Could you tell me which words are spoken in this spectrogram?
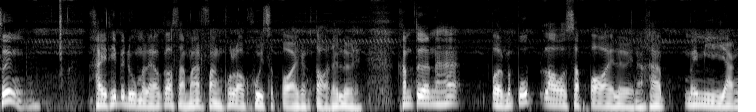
ซึ่งใครที่ไปดูมาแล้วก็สามารถฟังพวกเราคุยสปอยกันต่อได้เลยคำเตือนนะฮะเปิดมาปุ๊บเราสปอยเลยนะครับไม่มียั้ง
